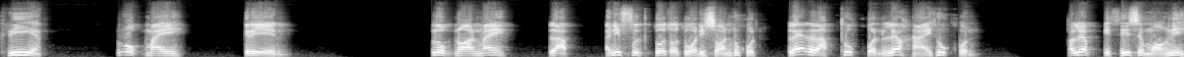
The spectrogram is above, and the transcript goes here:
เครียดโรคไมเกรนโรคนอนไม่หลับ อันนี้ฝึกตัวต่อตัวที่สอนทุกคน และหลับทุกคนแล้วหายทุกคนเขาเรียกปิดสวิตสมองนี่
